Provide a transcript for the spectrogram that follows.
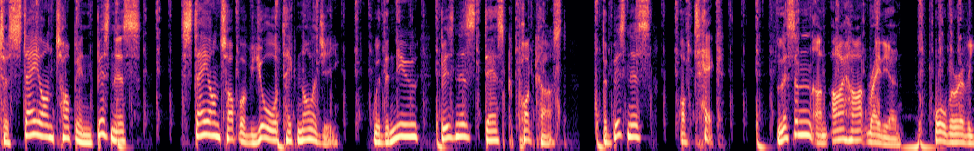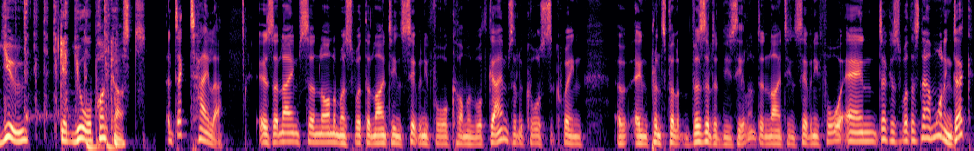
To stay on top in business, stay on top of your technology with the new Business Desk podcast, The Business of Tech. Listen on iHeartRadio or wherever you get your podcasts. Dick Tayler is a name synonymous with the 1974 Commonwealth Games, and of course, the Queen uh, and Prince Philip visited New Zealand in 1974. And Dick is with us now. Morning, Dick.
